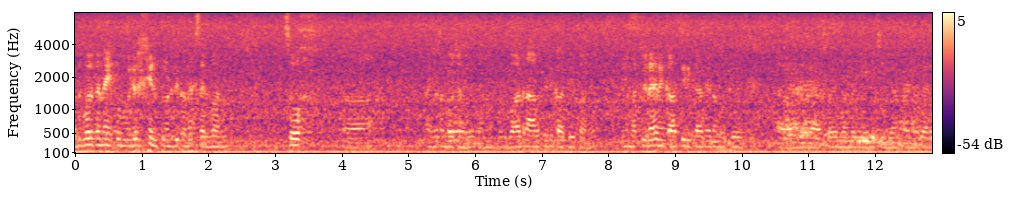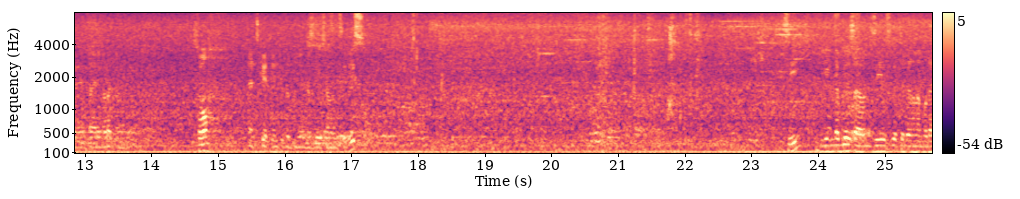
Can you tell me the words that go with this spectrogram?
അതുപോലെ തന്നെ ഇപ്പം ഒരു എടുത്തുകൊണ്ടിരിക്കുന്ന സൽമാൻ സോ ഭയങ്കര സന്തോഷമുണ്ട്. കാരണം ഒരുപാട് നാളത്തെ ഒരു കാത്തിരിപ്പാണ്. ഇനി മറ്റൊരാരും കാത്തിരിക്കാതെ നമുക്ക് എന്താ പറയുക സ്വയം വന്ന രീതിയിൽ ചെയ്യാം അങ്ങനെ കുറേ കാര്യങ്ങളൊക്കെ ഉണ്ട്. So let's get into the B seven series see B M W seven series വെച്ചിട്ടാണ് നമ്മുടെ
